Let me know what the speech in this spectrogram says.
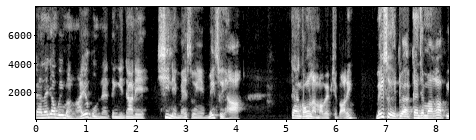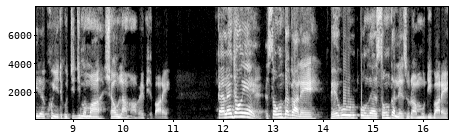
ကံလန်းကြောင်းဘေးမှာငါးရုပ်ပုံတဲ့တင်ငင်တာတွေရှိနေမယ်ဆိုရင်မိတ်ဆွေဟာကံကောင်းလာမှာပဲဖြစ်ပါတယ် မိတ်ဆွေအတွက်ကံကြမ္မာကပေးတဲ့ခွင့်ရတစ်ခုကြီးကြီးမားမားရောက်လာမှာပဲဖြစ်ပါတယ်ကံလန်းကြောင်းရဲ့အဆုံးသက်ကလည်းဘယ်ကိုပုံစံဆုံးသက်လဲဆိုတာမူတည်ပါတယ်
